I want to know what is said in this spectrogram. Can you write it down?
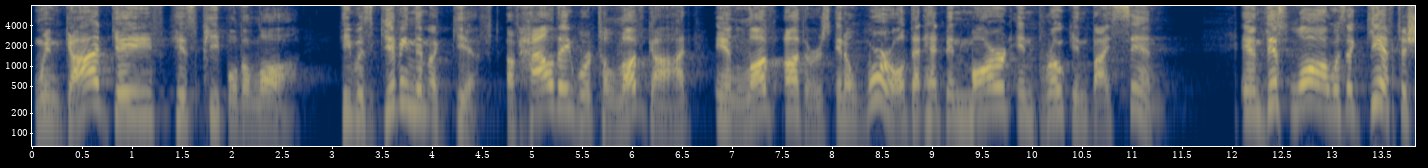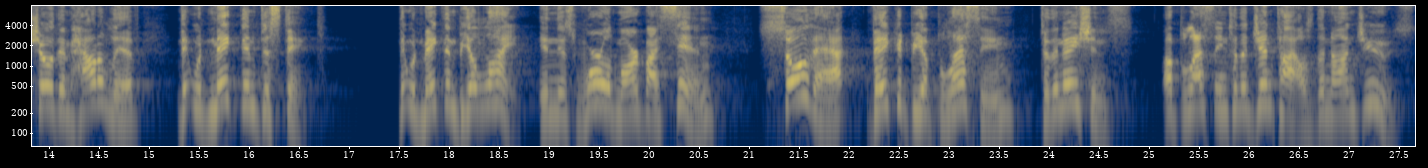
When God gave his people the law, he was giving them a gift of how they were to love God and love others in a world that had been marred and broken by sin. And this law was a gift to show them how to live that would make them distinct, that would make them be a light in this world marred by sin so that they could be a blessing to the nations, a blessing to the Gentiles, the non Jews.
